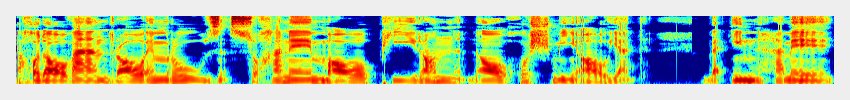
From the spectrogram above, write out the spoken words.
و خداوند را امروز سخن ما پیران ناخوش می آید و این همه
